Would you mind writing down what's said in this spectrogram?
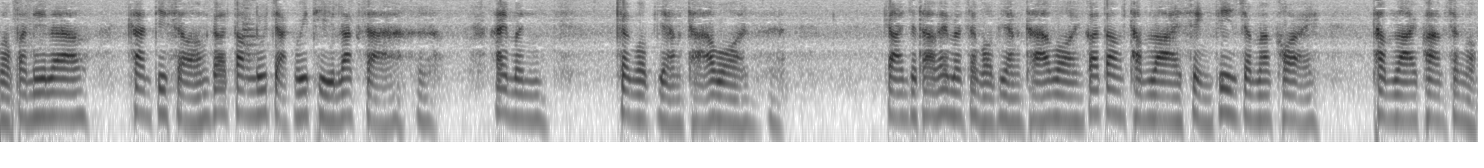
งบอันนี้แล้ว ขั้นที่สองก็ต้องรู้จักวิธีรักษา ให้มันสงบอย่างถาวร การจะทำให้มันสงบอย่างถาวรก็ต้องทำลายสิ่งที่จะมาคอยทำลายความสงบ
